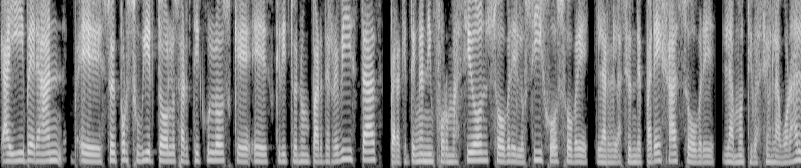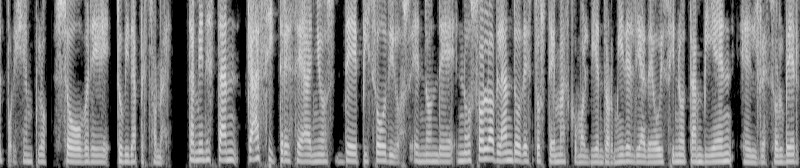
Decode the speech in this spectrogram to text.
ahí verán, eh, estoy por subir todos los artículos que he escrito en un par de revistas para que tengan información sobre los hijos, sobre la relación de pareja, sobre la motivación laboral, por ejemplo, sobre tu vida personal. También están casi 13 años de episodios en donde no solo hablando de estos temas como el bien dormir el día de hoy, sino también el resolver,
